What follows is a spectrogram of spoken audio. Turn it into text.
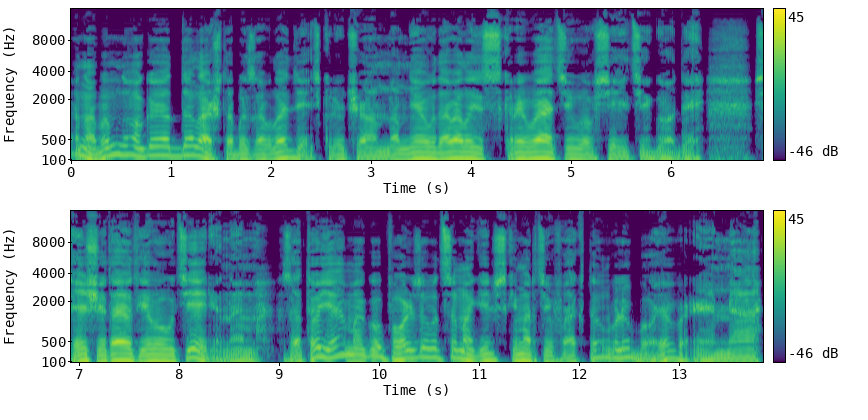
Она бы многое отдала, чтобы завладеть ключом, но мне удавалось скрывать его все эти годы. Все считают его утерянным, зато я могу пользоваться магическим артефактом в любое время.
